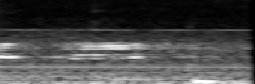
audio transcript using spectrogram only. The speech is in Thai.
วันครับ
